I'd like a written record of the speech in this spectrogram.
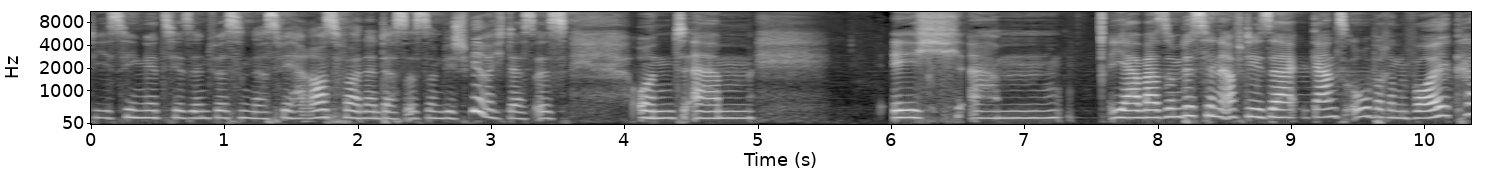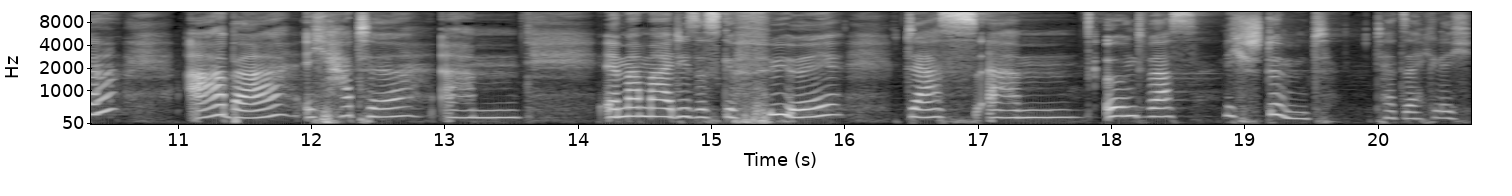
die Singles hier sind, wissen, dass wie herausfordernd das ist und wie schwierig das ist. Und ähm, ich ähm, ja, war so ein bisschen auf dieser ganz oberen Wolke, aber ich hatte ähm, immer mal dieses Gefühl, dass ähm, irgendwas nicht stimmt. Tatsächlich.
